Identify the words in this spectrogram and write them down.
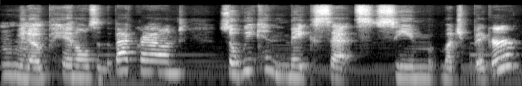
you know panels in the background. So we can make sets seem much bigger.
